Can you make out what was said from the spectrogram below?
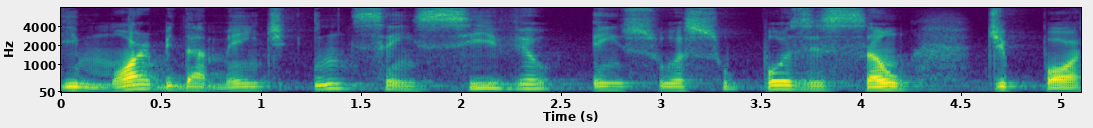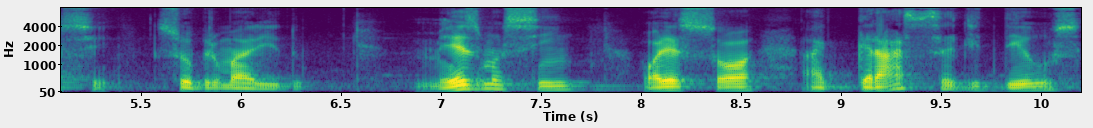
e morbidamente insensível em sua suposição de posse sobre o marido. Mesmo assim, olha só, a graça de Deus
